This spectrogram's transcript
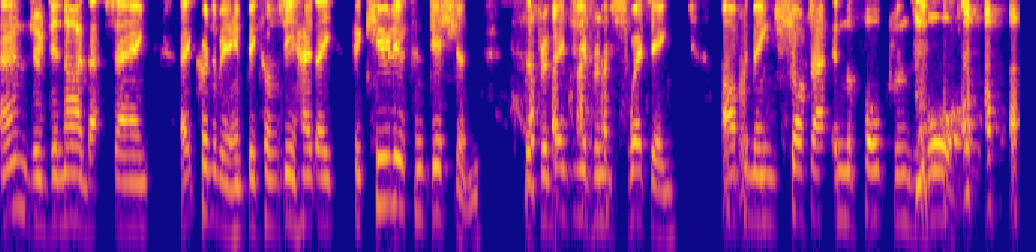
Andrew denied that, saying it couldn't have been him because he had a peculiar condition that prevented him from sweating after being shot at in the Falklands War.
